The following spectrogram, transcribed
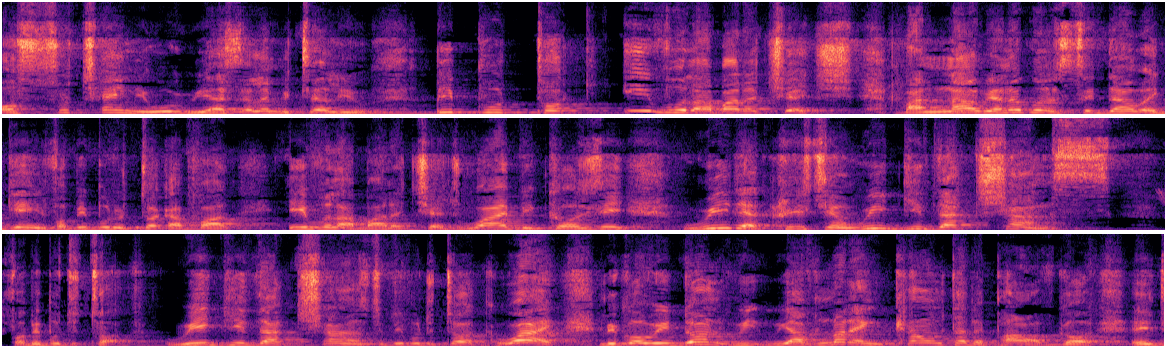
or so Chinese we are. let me tell you, people talk evil about the church. But now we are not going to sit down again for people to talk about evil about the church. Why? Because you see, we the Christian, we give that chance for people to talk. We give that chance to people to talk. Why? Because we don't, we, we have not encountered the power of God. Let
